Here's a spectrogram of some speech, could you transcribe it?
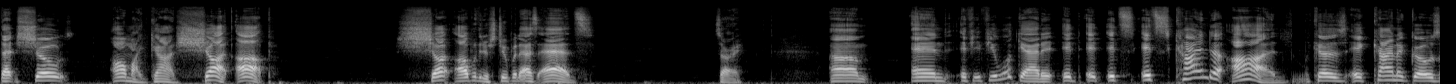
that shows oh my god, shut up. Shut up with your stupid ass ads. Sorry. Um and if, if you look at it, it, it it's it's kind of odd because it kind of goes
